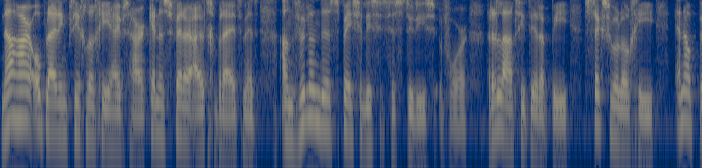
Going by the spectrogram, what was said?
Na haar opleiding psychologie heeft ze haar kennis verder uitgebreid met aanvullende specialistische studies voor relatietherapie, seksuologie, NLP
